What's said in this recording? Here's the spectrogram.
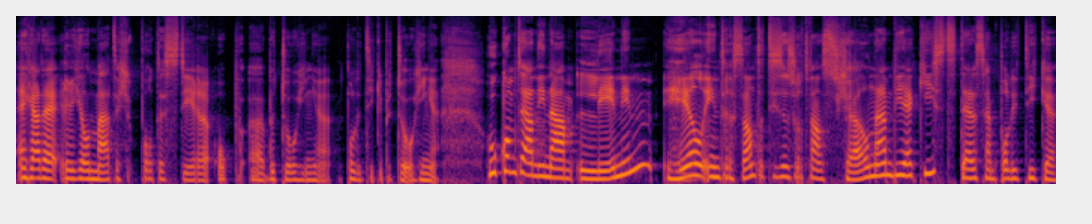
en gaat hij regelmatig protesteren op uh, betogingen, politieke betogingen. Hoe komt hij aan die naam Lenin? Heel interessant. Het is een soort van schuilnaam die hij kiest tijdens zijn politieke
